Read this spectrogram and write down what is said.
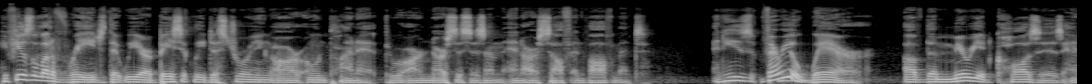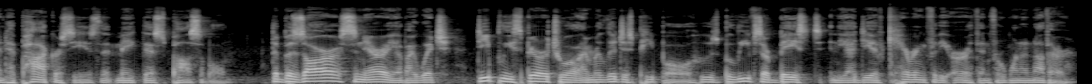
He feels a lot of rage that we are basically destroying our own planet through our narcissism and our self involvement. And he's very aware of the myriad causes and hypocrisies that make this possible. The bizarre scenario by which deeply spiritual and religious people whose beliefs are based in the idea of caring for the earth and for one another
